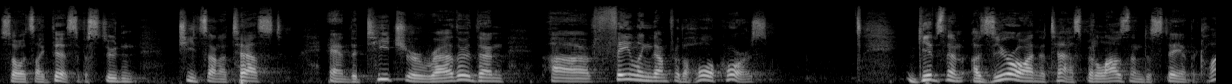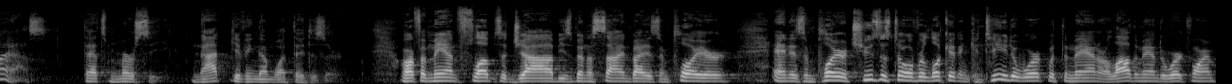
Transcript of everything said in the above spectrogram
So it's like this if a student cheats on a test, and the teacher, rather than uh, failing them for the whole course, gives them a zero on the test but allows them to stay in the class, that's mercy, not giving them what they deserve. Or if a man flubs a job he's been assigned by his employer, and his employer chooses to overlook it and continue to work with the man or allow the man to work for him,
